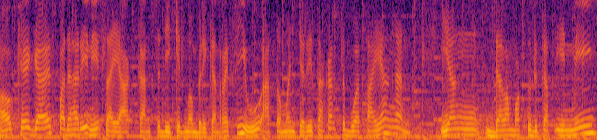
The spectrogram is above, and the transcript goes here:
Oke okay guys, pada hari ini saya akan sedikit memberikan review atau menceritakan sebuah tayangan yang dalam waktu dekat ini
